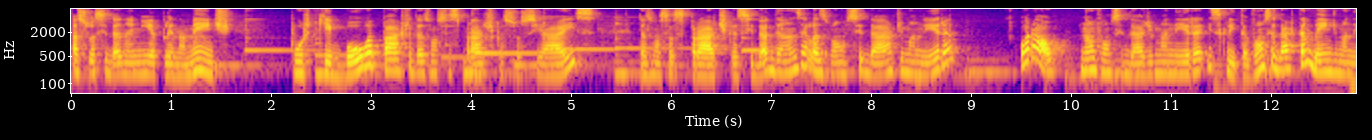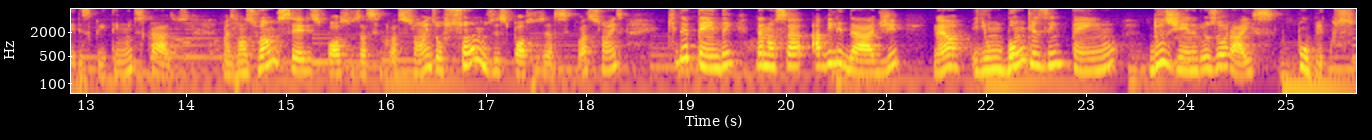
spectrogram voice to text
a sua cidadania plenamente? Porque boa parte das nossas práticas sociais, das nossas práticas cidadãs, elas vão se dar de maneira oral, não vão se dar de maneira escrita. Vão se dar também de maneira escrita em muitos casos, mas nós vamos ser expostos a situações, ou somos expostos a situações que dependem da nossa habilidade né, e um bom desempenho dos gêneros orais públicos.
